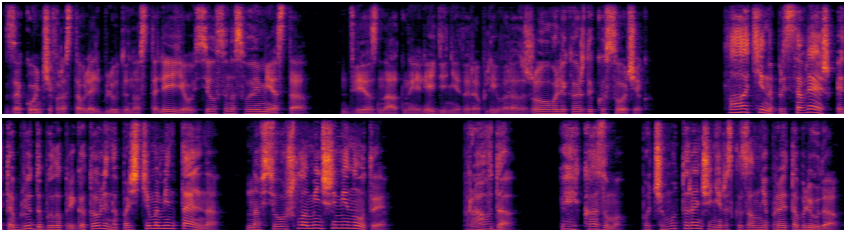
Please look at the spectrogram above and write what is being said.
Закончив расставлять блюда на столе, я уселся на свое место. Две знатные леди неторопливо разжевывали каждый кусочек. «Лалатина, представляешь, это блюдо было приготовлено почти моментально. На все ушло меньше минуты». «Правда? Эй, Казума, почему ты раньше не рассказал мне про это блюдо?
